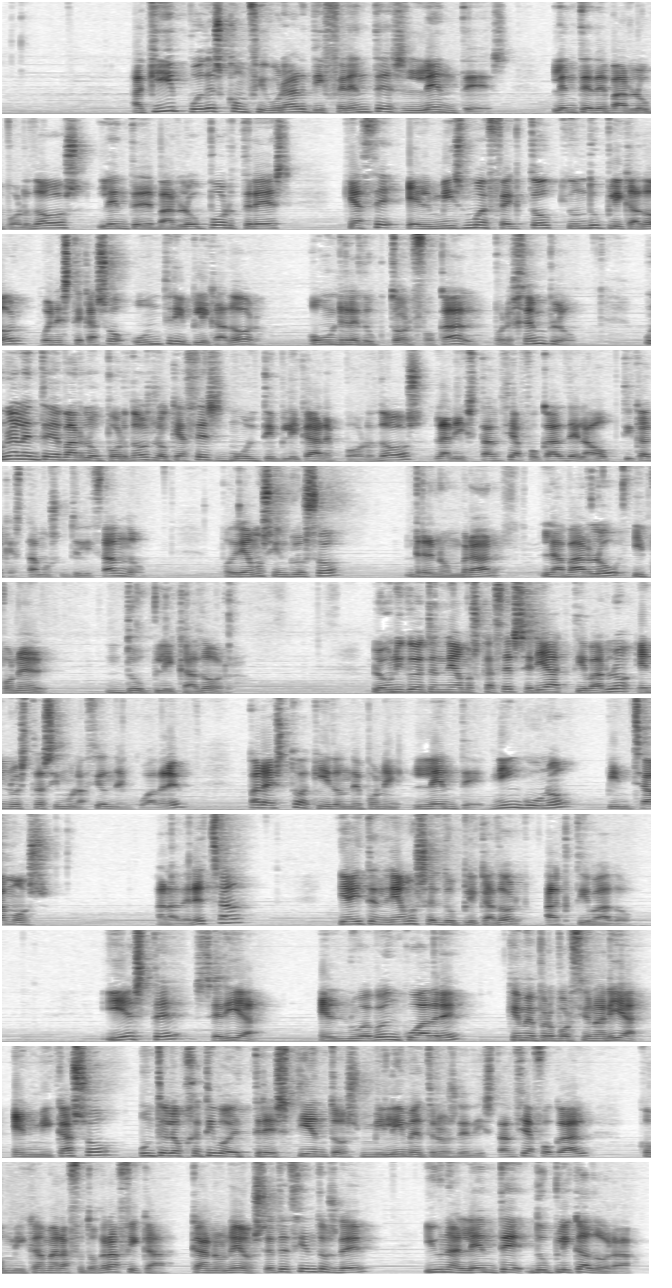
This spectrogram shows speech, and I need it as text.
Aquí puedes configurar diferentes lentes, lente de Barlow por 2, lente de Barlow por 3 que hace el mismo efecto que un duplicador o en este caso un triplicador o un reductor focal, por ejemplo. Una lente de Barlow por 2 lo que hace es multiplicar por 2 la distancia focal de la óptica que estamos utilizando. Podríamos incluso renombrar la Barlow y poner duplicador. Lo único que tendríamos que hacer sería activarlo en nuestra simulación de encuadre. Para esto aquí donde pone lente ninguno, pinchamos a la derecha y ahí tendríamos el duplicador activado. Y este sería el nuevo encuadre que me proporcionaría, en mi caso, un teleobjetivo de 300 milímetros de distancia focal con mi cámara fotográfica Canon EOS 700D y una lente duplicadora.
